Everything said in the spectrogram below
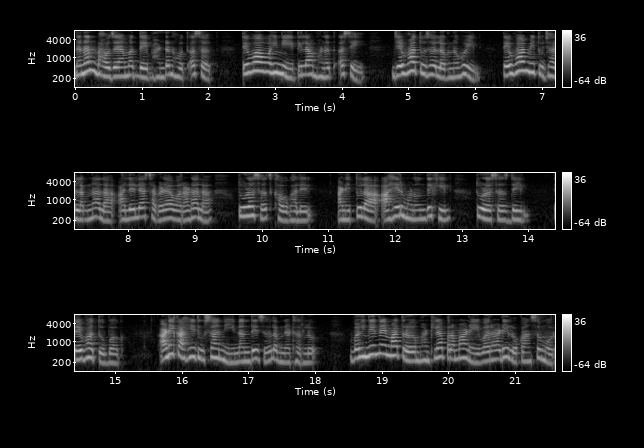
ननन भावजयामध्ये भांडण होत असत तेव्हा वहिनी तिला म्हणत असे जेव्हा तुझं लग्न होईल तेव्हा मी तुझ्या लग्नाला आलेल्या सगळ्या वराडाला तुळसच खाऊ घालेल आणि तुला आहेर म्हणून देखील तुळसच देईल तेव्हा तू बघ. आणि काही दिवसांनी नंदेचं लग्न ठरलं. वहिनीने मात्र म्हटल्याप्रमाणे वऱ्हाडी लोकांसमोर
